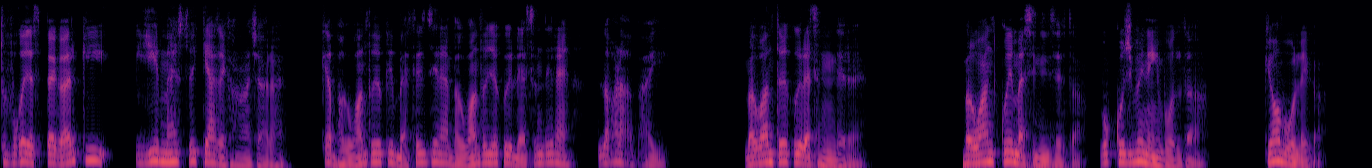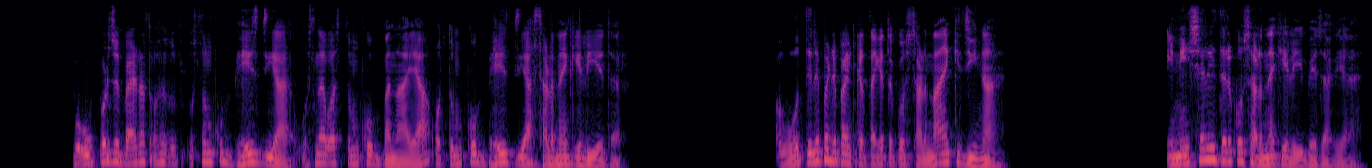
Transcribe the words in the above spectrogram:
तो फोकस इस पर कर कि ये महज तुझे क्या सिखाना चाह रहा है? क्या भगवान तुझे कोई मैसेज दे रहा है? भगवान तुझे कोई लेसन दे रहा है? लौड़ा भाई। भगवान तुझे कोई लेसन नहीं दे रहा है। भगवान कोई मैसेज नहीं देता। वो कुछ भी नहीं बोलता। क्यों बोलेगा? वो ऊपर जो बैठा था उसने तुमको भेज दिया है। उसने बस तुमको बनाया और तुमको भेज दिया सड़ने के लिए इधर। और वो तेरे पर डिपेंड करता है कि तेरे को सड़ना है कि जीना है। इनिशियली तेरे को सड़ने के लिए भेजा गया है।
